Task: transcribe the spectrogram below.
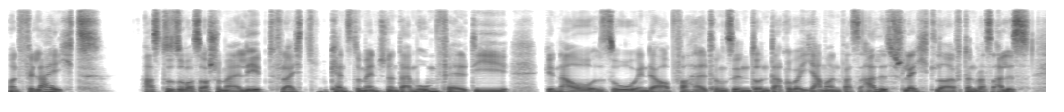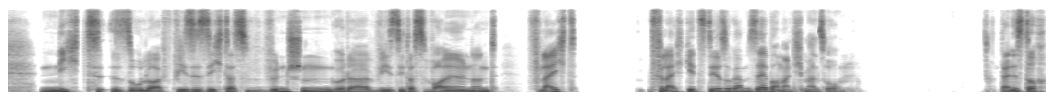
Und vielleicht Hast du sowas auch schon mal erlebt? Vielleicht kennst du Menschen in deinem Umfeld, die genau so in der Opferhaltung sind und darüber jammern, was alles schlecht läuft und was alles nicht so läuft, wie sie sich das wünschen oder wie sie das wollen. Und vielleicht, vielleicht geht es dir sogar selber manchmal so. Dann ist doch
